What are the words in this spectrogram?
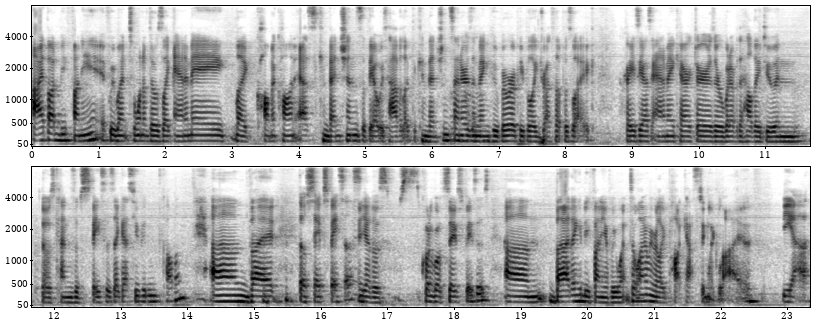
I thought it'd be funny if we went to one of those like anime, like Comic Con esque conventions that they always have at like the convention centers in Vancouver, where people like dress up as like crazy ass anime characters or whatever the hell they do in those kinds of spaces, I guess you could call them. Um, but Those safe spaces. yeah, those quote unquote safe spaces. Um, but I think it'd be funny if we went to one and we were like podcasting like live. Yeah,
